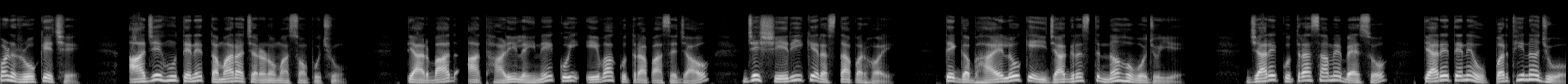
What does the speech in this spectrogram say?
પણ રોકે છે આજે હું તેને તમારા ચરણોમાં સોંપું છું ત્યારબાદ આ થાળી લઈને કોઈ એવા કૂતરા પાસે જાઓ, જે શેરી કે રસ્તા પર હોય. તે ગભાયેલો કે ઈજાગ્રસ્ત ન હોવો જોઈએ. જ્યારે કૂતરા સામે બેસો, ત્યારે તેને ઉપરથી ન જુઓ,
